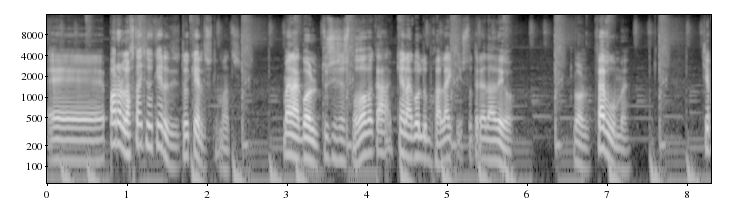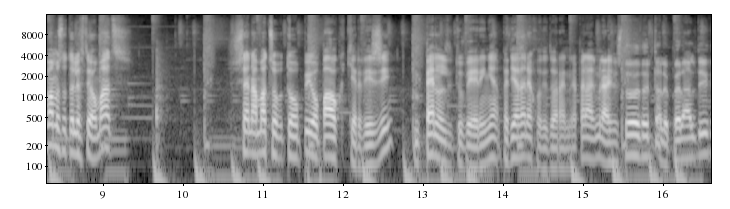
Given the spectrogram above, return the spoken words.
Ε, Παρ' όλα αυτά και το κέρδισε το, κέρδισε το match. Με ένα γκολ τους είσαι στο 12 και ένα γκολ του Μπουχαλάκη στο 32. Λοιπόν, φεύγουμε. Και πάμε στο τελευταίο match σε ένα μάτσο το οποίο ο Πάοκ κερδίζει. Με πέναλτι του Βιερίνια. Παιδιά δεν έχω δει τώρα. Είναι πέναλτι. Μην αρχίσει δεν ήταν πέναλτι.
